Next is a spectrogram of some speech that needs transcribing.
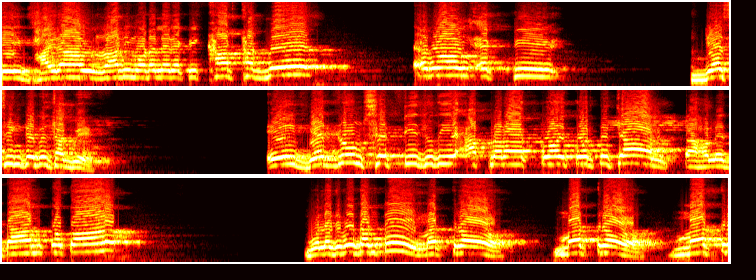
এই ভাইরাল রানী মডেলের একটি খাট থাকবে এবং একটি ড্রেসিং টেবিল থাকবে। এই বেডরুম সেটটি যদি আপনারা ক্রয় করতে চান, তাহলে দাম কত? বলে দেব দামটি, মাত্র মাত্র মাত্র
